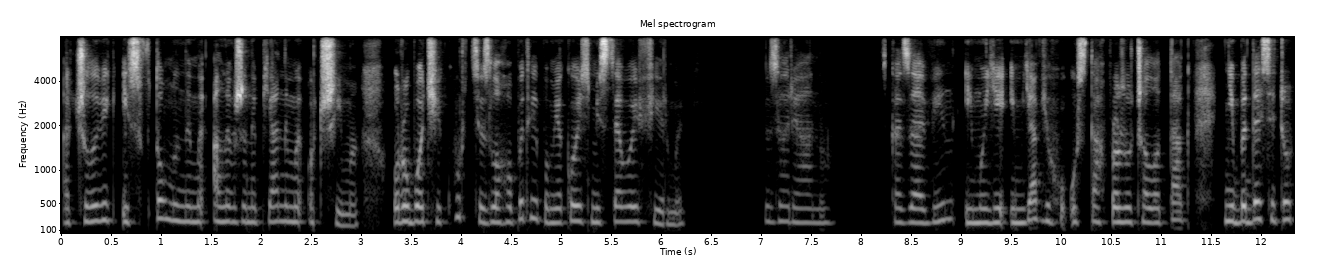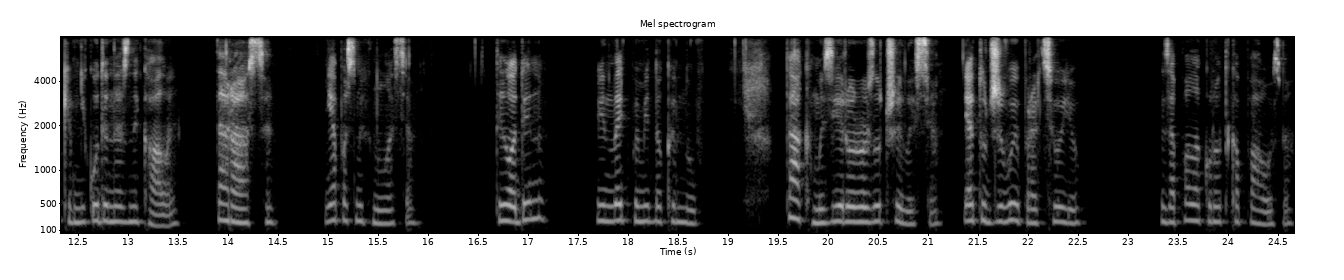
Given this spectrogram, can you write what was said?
а чоловік із втомленими, але вже не п'яними очима, у робочій куртці з логопедипом якоїсь місцевої фірми. Зоряно, сказав він, і моє ім'я в його устах прозвучало так, ніби десять років нікуди не зникали. Тарасе, я посміхнулася. Ти один? Він ледь помітно кивнув. Так, ми з Вірою розлучилися. Я тут живу і працюю. Запала коротка пауза.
